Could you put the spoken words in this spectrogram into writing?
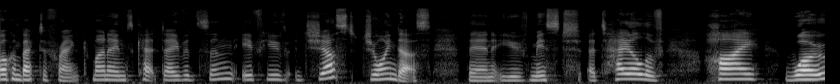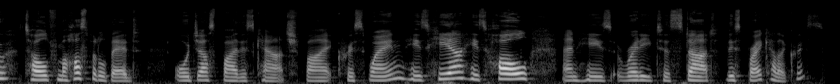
Welcome back to Frank. My name's Kat Davidson. If you've just joined us, then you've missed a tale of high woe told from a hospital bed or just by this couch by Chris Wayne. He's here, he's whole, and he's ready to start this break. Hello, Chris.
